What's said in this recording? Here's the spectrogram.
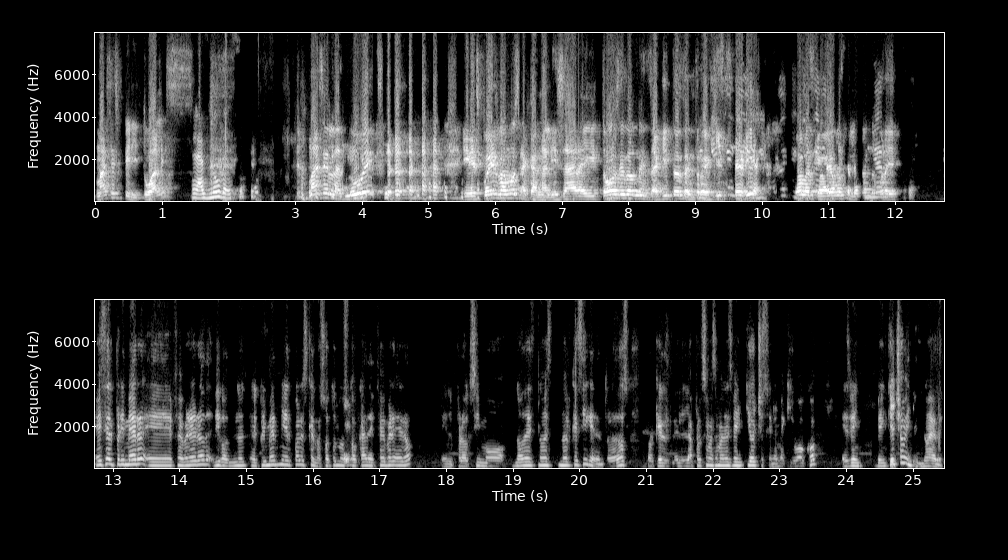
Más espirituales. Las nubes más en las nubes y después vamos a canalizar ahí todos esos mensajitos dentro de 15 días, todos los que vayamos celebrando por ahí. Es el primer eh, febrero, digo, el primer miércoles que nosotros nos toca de febrero, el próximo, no, no, es, no el que sigue, dentro de dos, porque la próxima semana es 28, si no me equivoco, es 28 o 29.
